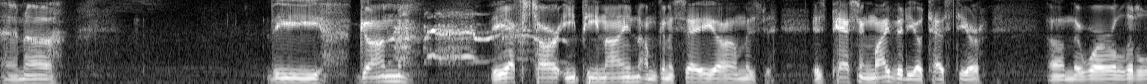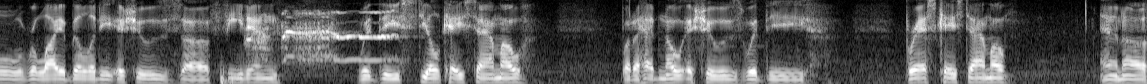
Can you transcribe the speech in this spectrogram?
And uh, the gun, the Extar EP9, I'm going to say um, is, is passing my video test here. Um, there were a little reliability issues uh, feeding with the steel case ammo, but I had no issues with the brass cased ammo and uh,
